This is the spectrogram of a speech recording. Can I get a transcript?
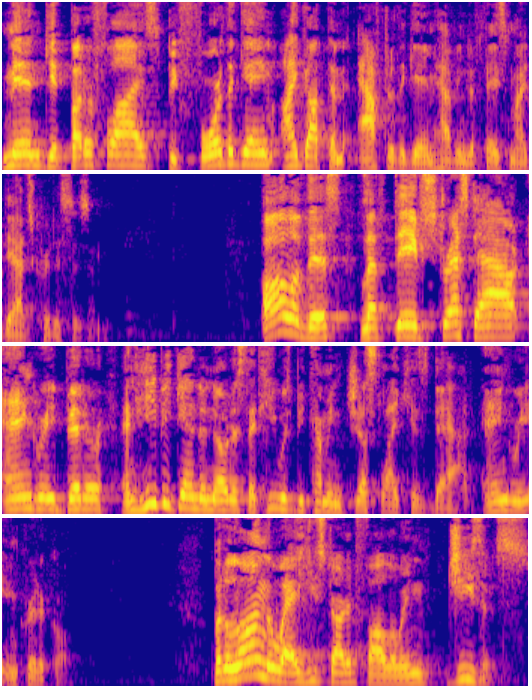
men get butterflies before the game. I got them after the game, having to face my dad's criticism. All of this left Dave stressed out, angry, bitter, and he began to notice that he was becoming just like his dad, angry and critical. But along the way, he started following Jesus.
